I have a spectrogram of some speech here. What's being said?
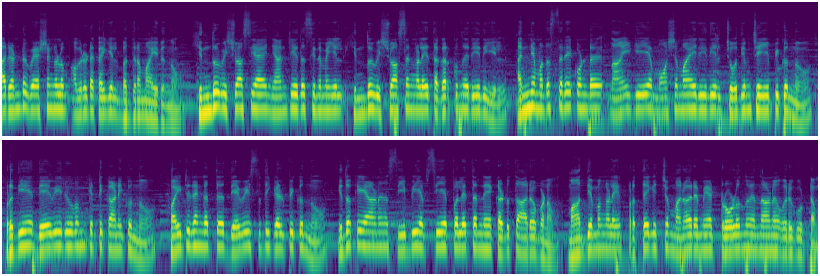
ആ രണ്ട് വേഷങ്ങളും അവരുടെ കയ്യിൽ ഭദ്രമായിരുന്നു. ഹിന്ദു വിശ്വാസിയായ ഞാൻ ചെയ്ത സിനിമയിൽ ഹിന്ദു വിശ്വാസങ്ങളെ തകർക്കുന്ന രീതിയിൽ അന്യമതസ്ഥരെ കൊണ്ട് നായികയെ മോശമായ രീതിയിൽ ചോദ്യം ചെയ്യിപ്പിക്കുന്നു പ്രതിയെ ദേവീരൂപം കെട്ടിക്കാണിക്കുന്നു ഫൈറ്റ് രംഗത്ത് ദേവീസ്തുതി കേൾപ്പിക്കുന്നു ഇതൊക്കെയാണ് സി ബി എഫ് സിയെ പോലെ തന്നെ കടുത്ത ആരോപണം. മാധ്യമങ്ങളെ പ്രത്യേകിച്ചും മനോരമയെ ട്രോളുന്നു എന്നാണ് ഒരു കൂട്ടം.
